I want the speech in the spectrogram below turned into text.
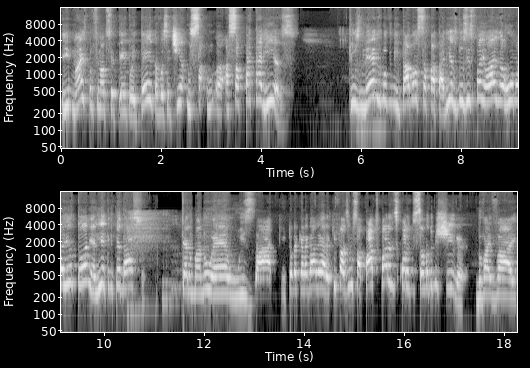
E mais para o final de 70, 80, você tinha as sapatarias. Que os negros movimentavam as sapatarias dos espanhóis na rua Maria Antônia, ali, aquele pedaço. Que era o Manuel, o Isaac, toda aquela galera que faziam sapatos para a escola de samba do Bexiga, do Vai Vai.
